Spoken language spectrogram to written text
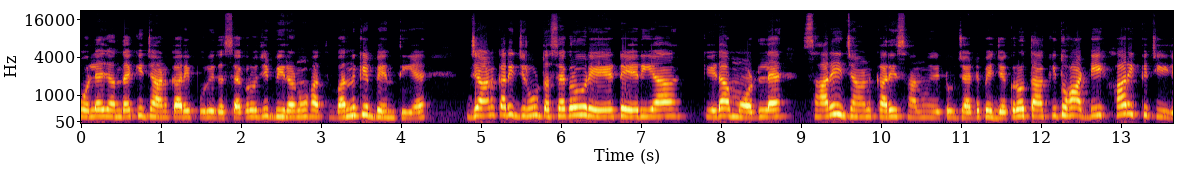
ਬੋਲਿਆ ਜਾਂਦਾ ਕਿ ਜਾਣਕਾਰੀ ਪੂਰੀ ਦੱਸਿਆ ਕਰੋ। ਜੀ, ਵੀਰਾਂ ਨੂੰ ਹੱਥ ਬੰਨ ਕੇ ਬੇਨਤੀ ਹੈ, ਜਾਣਕਾਰੀ ਜ਼ਰੂਰ ਦੱਸਿਆ ਕਰੋ। ਰੇਟ, ਏਰੀਆ, ਕਿਹੜਾ ਮਾਡਲ ਹੈ, ਸਾਰੀ ਜਾਣਕਾਰੀ ਸਾਨੂੰ A to Z ਭੇਜਿਆ ਕਰੋ ਤਾਂ ਕਿ ਤੁਹਾਡੀ ਹਰ ਇੱਕ ਚੀਜ਼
